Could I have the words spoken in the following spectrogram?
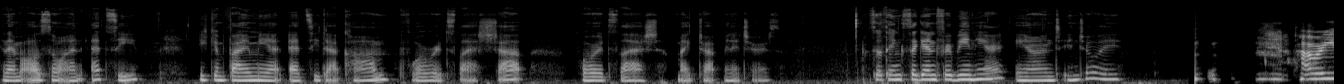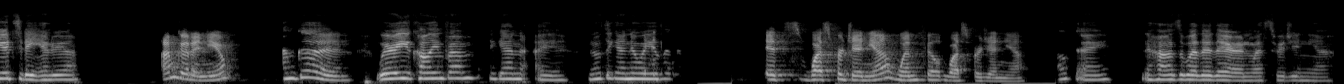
And I'm also on Etsy. You can find me at etsy.com forward slash shop forward slash Mike Drop Miniatures. So thanks again for being here and enjoy. How are you today, Andrea? I'm good, and you? I'm good. Where are you calling from again? I don't think I know where you live. It's West Virginia, Winfield, West Virginia. Okay. Now, how's the weather there in West Virginia?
